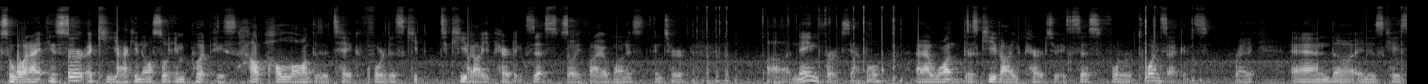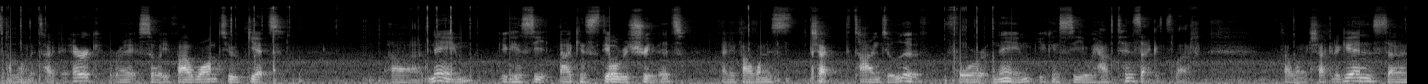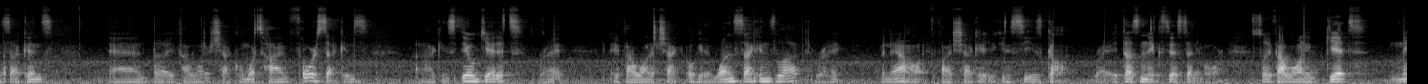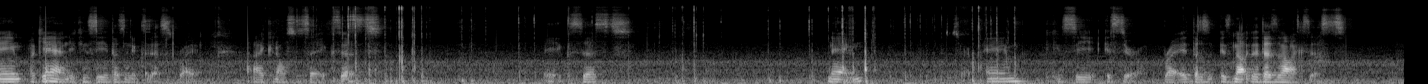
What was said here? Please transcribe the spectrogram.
So when I insert a key, I can also input is how, how long does it take for this key, to key value pair to exist. So if I want to enter uh, name, for example, and I want this key value pair to exist for 20 seconds, right? And uh, in this case, I want to type Eric, right? So if I want to get uh, name, you can see I can still retrieve it. And if I want to check the time to live for name, you can see we have 10 seconds left. If I want to check it again, seven seconds and uh, if I want to check one more time, four seconds, and I can still get it, right? If I want to check, okay, one second's left, right? But now, if I check it, you can see it's gone, right? It doesn't exist anymore. So if I want to get name again, you can see it doesn't exist, right? And I can also say exists, it exists, name, sorry, name, you can see it's zero, right? It does, it's not, it does not exist.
